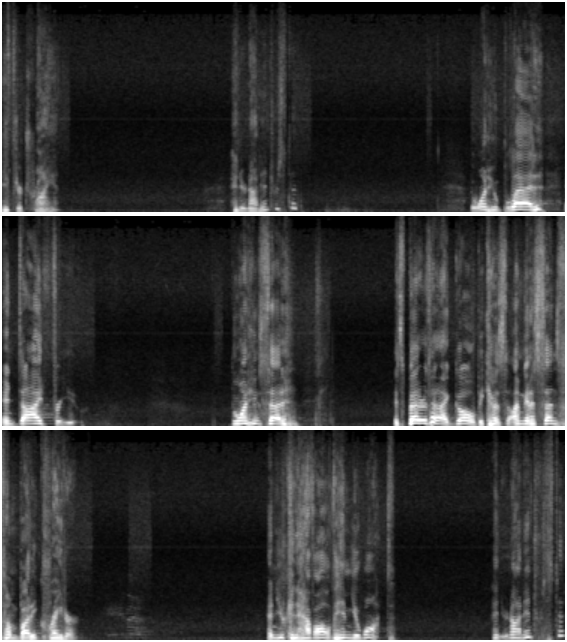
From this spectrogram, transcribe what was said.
if you're trying. And you're not interested? The one who bled and died for you. The one who said, It's better that I go because I'm going to send somebody greater. And you can have all of him you want. And you're not interested?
